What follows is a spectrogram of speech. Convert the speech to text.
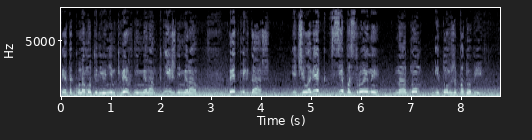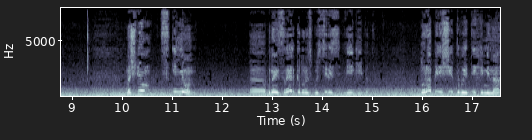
это к Уламот Ильюним, к верхним мирам, к нижним мирам, Бет Мигдаш. И человек все построены на одном и том же подобии. Начнем с имен э, Бна Израиль, которые спустились в Египет. Тора пересчитывает их имена.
